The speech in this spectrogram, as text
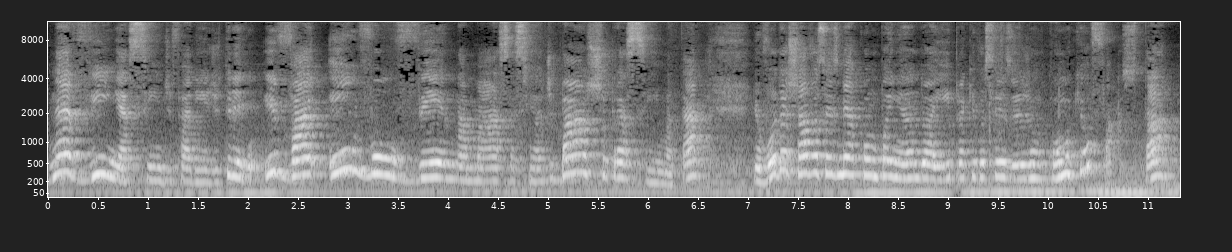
nevinha assim de farinha de trigo e vai envolver na massa assim, ó, de baixo para cima, tá? Eu vou deixar vocês me acompanhando aí para que vocês vejam como que eu faço, tá?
